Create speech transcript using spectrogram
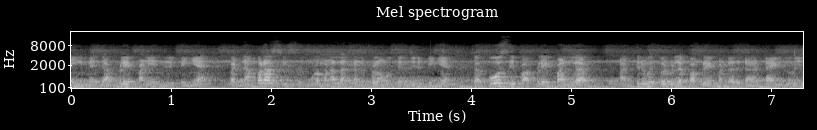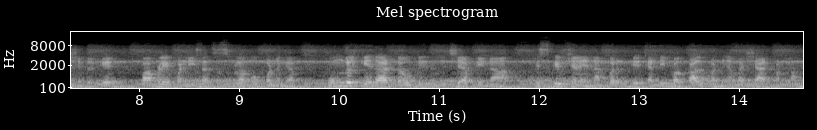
நீங்கள் அப்ளை பண்ணியிருந்திருப்பீங்க பட் நம்பர் ஆஃப் சீசன் மூலமாக நல்லா கன்ஃபார்ம் உங்களுக்கு தெரிஞ்சிருப்பீங்க. சப்போஸ் இப்போ அப்ளை பண்ணல திரும்ப திரும்ப அப்ளை பண்ணுறதுக்கான டைம் டூரேஷன் இருக்குது அப்ளை பண்ணி சக்ஸஸ்ஃபுல்லாக மூவ் பண்ணுங்கள் உங்களுக்கு ஏதாவது டவுட் இருந்துச்சு அப்படின்னா டிஸ்கிரிப்ஷன் என் நம்பர் இருக்குது கண்டிப்பாக கால் பண்ணுங்கள் நம்ம ஷேர் பண்ணலாம்.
